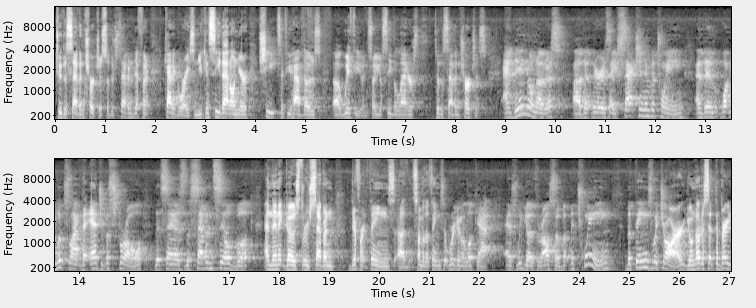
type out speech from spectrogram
to the seven churches. So there's seven different categories, and you can see that on your sheets if you have those uh, with you. And so you'll see the letters to the seven churches. And then you'll notice uh, that there is a section in between, and then what looks like the edge of a scroll that says the seven sealed book, and then it goes through seven different things, uh, some of the things that we're going to look at as we go through also. But between the things which are, you'll notice at the very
